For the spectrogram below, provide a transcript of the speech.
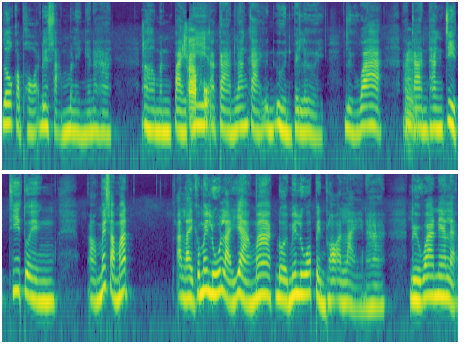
โรคกระเพาะด้วยซ้ำอะไรเงี้ยนะคะเออมันไปครับที่ผมอาการร่างกายอื่น ๆไปเลย หรือว่าอาการทางจิตที่ตัวเองเออไม่สามารถอะไรก็ไม่รู้หลายอย่างมาก โดยไม่รู้ว่าเป็นเพราะอะไรนะคะหรือว่าเนี่ยแหละ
